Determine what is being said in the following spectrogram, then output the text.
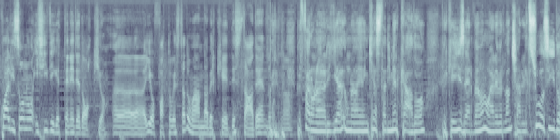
quali sono i siti che tenete d'occhio. Eh, io ho fatto questa domanda perché d'estate non, Per fare una, richie- una inchiesta di mercato, perché gli serve Emanuele per lanciare il suo sito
